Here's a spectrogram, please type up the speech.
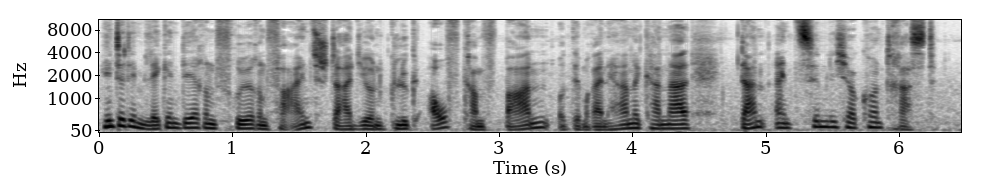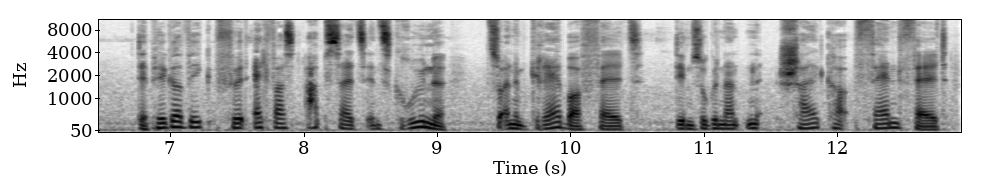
Hinter dem legendären früheren Vereinsstadion Glückaufkampfbahn und dem Rhein-Herne-Kanal dann ein ziemlicher Kontrast. Der Pilgerweg führt etwas abseits ins Grüne, zu einem Gräberfeld, dem sogenannten Schalker Fanfeld.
